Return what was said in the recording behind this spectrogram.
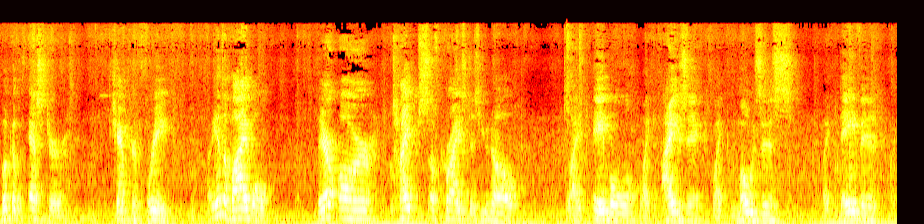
book of Esther, chapter 3. In the Bible, there are types of Christ, as you know, like Abel, like Isaac, like Moses, like David, like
